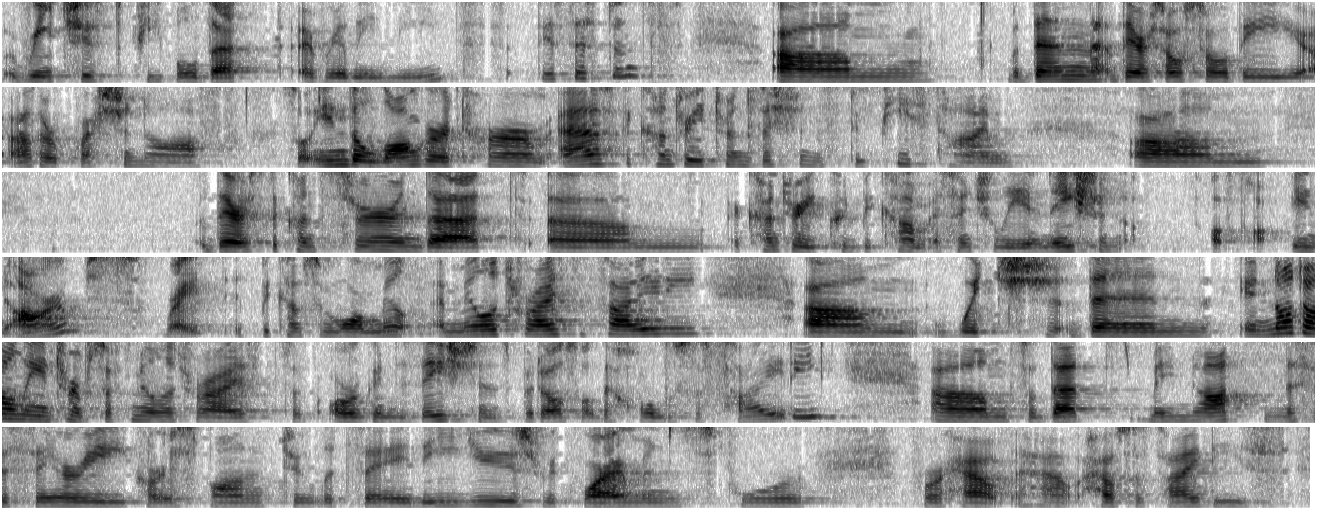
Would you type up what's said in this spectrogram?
reaches the people that really needs the assistance. Um, but then there's also the other question of, so in the longer term, as the country transitions to peacetime, um, there's the concern that um, a country could become essentially a nation of, in arms, right? It becomes a more mil a militarized society, um, which then, not only in terms of militarized organizations, but also the whole of society. Um, so that may not necessarily correspond to, let's say, the EU's requirements for, for how, how, how societies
